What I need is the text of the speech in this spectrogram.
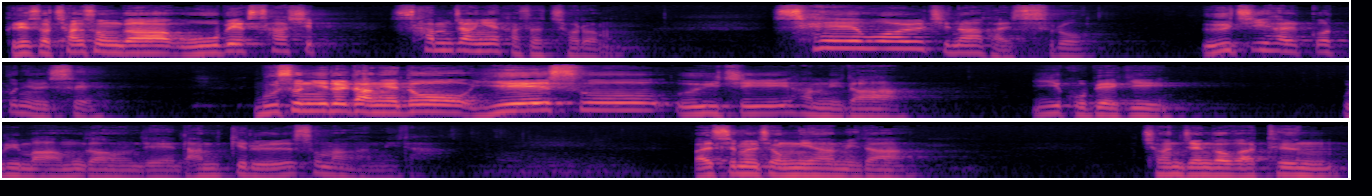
그래서 찬송가 543장의 가사처럼 세월 지나갈수록 의지할 것 뿐일세. 무슨 일을 당해도 예수 의지합니다. 이 고백이 우리 마음 가운데 남기를 소망합니다. 말씀을 정리합니다. 전쟁과 같은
